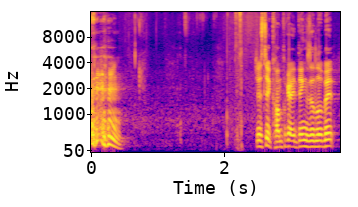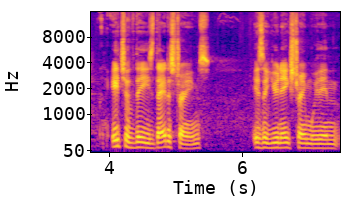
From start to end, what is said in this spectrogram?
Just to complicate things a little bit, each of these data streams is a unique stream within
